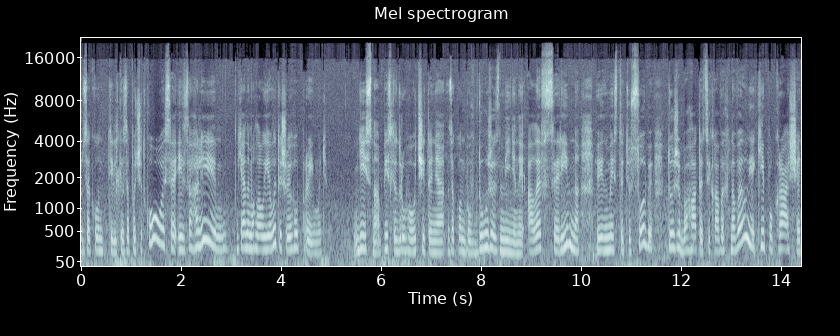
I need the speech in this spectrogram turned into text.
закон тільки започатковувався, і взагалі я не могла уявити, що його приймуть. Дійсно, після другого читання закон був дуже змінений, але все рівно він містить у собі дуже багато цікавих новел, які покращать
